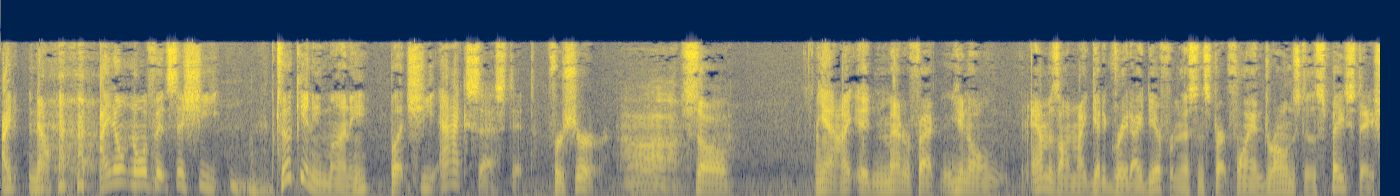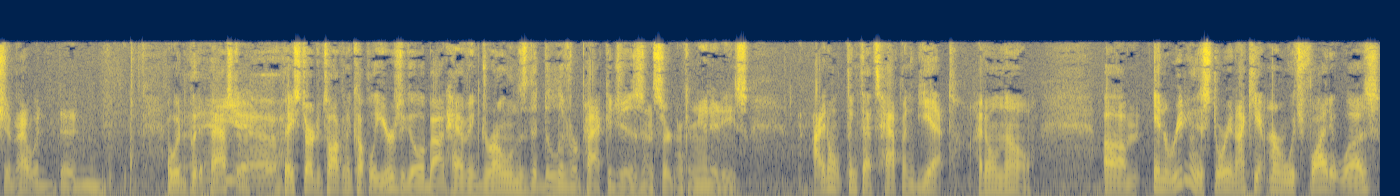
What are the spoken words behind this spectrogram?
I now I don't know if it says she took any money, but she accessed it for sure. Ah, So, yeah, I, it, matter of fact, you know, Amazon might get a great idea from this and start flying drones to the space station. That would, uh, I wouldn't put it past Yeah. them. They started talking a couple of years ago about having drones that deliver packages in certain communities. I don't think that's happened yet. I don't know. Um, in reading this story, and I can't remember which flight it was,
